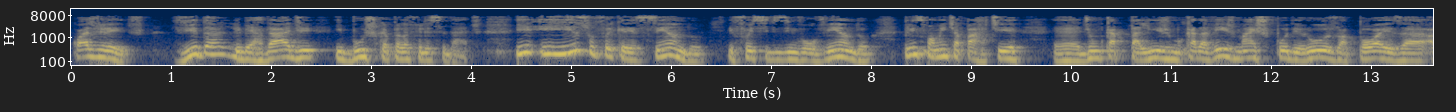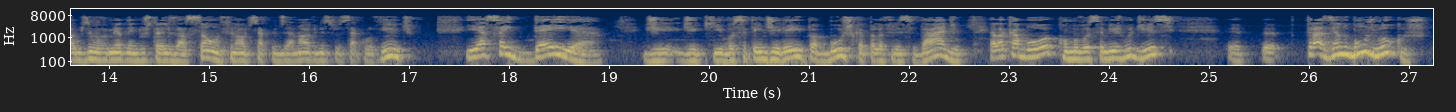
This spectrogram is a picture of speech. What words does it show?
Quais direitos? Vida, liberdade e busca pela felicidade. E, e, isso foi crescendo e foi se desenvolvendo, principalmente a partir é, de um capitalismo cada vez mais poderoso após o desenvolvimento da industrialização no final do século XIX início do século XX. E essa ideia de, de que você tem direito à busca pela felicidade, ela acabou, como você mesmo disse, é, é, trazendo bons lucros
